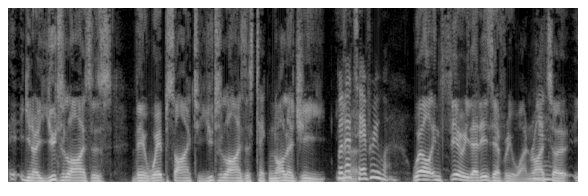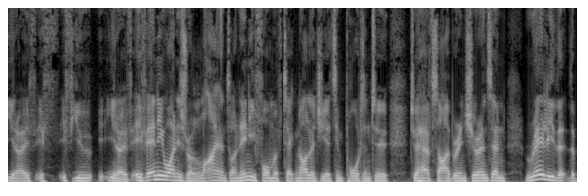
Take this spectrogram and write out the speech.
you know, utilizes their website, utilizes technology. But that's know. everyone. Well, in theory, that is everyone, right? Yeah. So, you know, if, if, if you, you know, if, if anyone is reliant on any form of technology, it's important to, to have cyber insurance. And really, the, the,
